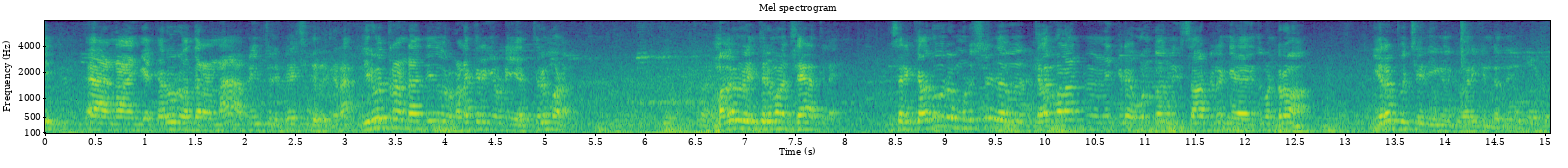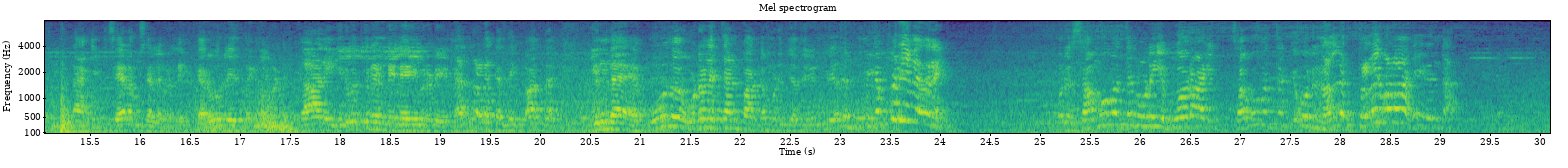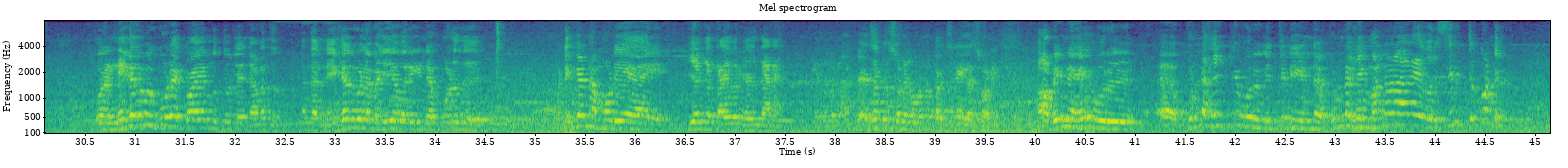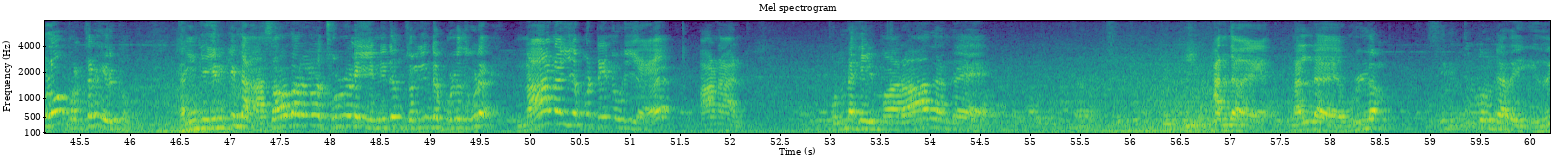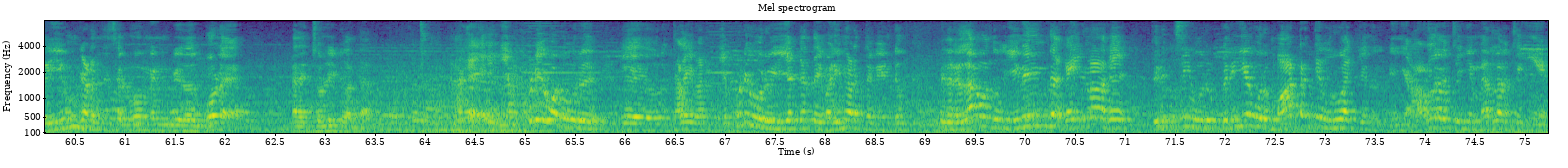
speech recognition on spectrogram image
நான் இங்க கரூர் வந்துடுறேன்னா அப்படின்னு சொல்லி பேசிக்கிட்டு இருக்கிறேன் இருபத்தி ரெண்டாம் தேதி ஒரு வழக்கறிஞருடைய திருமணம். மகளுடைய திருமணம் சேலத்துல. சரி கரூரை முடிச்சு இதை கிளம்பலாம்னு நினைக்கிற ஒன்பது மணிக்கு சாப்பிட்டு இங்க இது பண்றோம். இறப்பு செய்தி எங்களுக்கு வருகின்றது. நாங்கள் சேலம் செல்லவில்லை. கரூரில் தங்கிவிட்டு காலை இருபத்தி ரெண்டிலே இவருடைய நல்லடக்கத்தை பார்த்த இந்த பூத உடலைத்தான் பார்க்க முடிஞ்சது என்று மிகப்பெரிய வேதனை. ஒரு சமூகத்தினுடைய போராளி சமூகத்துக்கு ஒரு நல்ல தலைவனாக இருந்தார். ஒரு நிகழ்வு கூட கோயம்புத்தூர்ல நடந்தது. அந்த நிகழ்வுல வெளியே வருகின்ற பொழுது அப்படிங்க நம்முடைய இயக்க தலைவர்கள் தானே? எது சொல்ல ஒன்றும் பிரச்சனை இல்லை சொல்ல அப்படின்னு ஒரு அஹ், புன்னகைக்கு ஒரு வித்திடுகின்ற புன்னகை மன்னனாக ஒரு சிரித்துக் கொண்டு பிரச்சனை இருக்கும். அங்கே இருக்கின்ற அசாதாரண சூழ்நிலை என்னிடம் சொல்கின்ற பொழுது கூட நான் ஐயப்பட்டேனுடைய ஆனால் புன்னகை மாறாத அந்த அந்த நல்ல உள்ளம் சிரித்துக்கொண்டு அதை இதையும் கடந்து செல்வோம் என்பது போல அதை சொல்லிட்டு வந்தார். ஆக எப்படி ஒரு ஒரு ஒரு தலைவன் எப்படி ஒரு இயக்கத்தை வழிநடத்த வேண்டும்? இதெல்லாம் வந்து இணைந்த கைகளாக திருச்சி ஒரு பெரிய ஒரு மாற்றத்தை உருவாக்கியது. நீங்க அரள வச்சீங்க மெரல வச்சீங்க.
